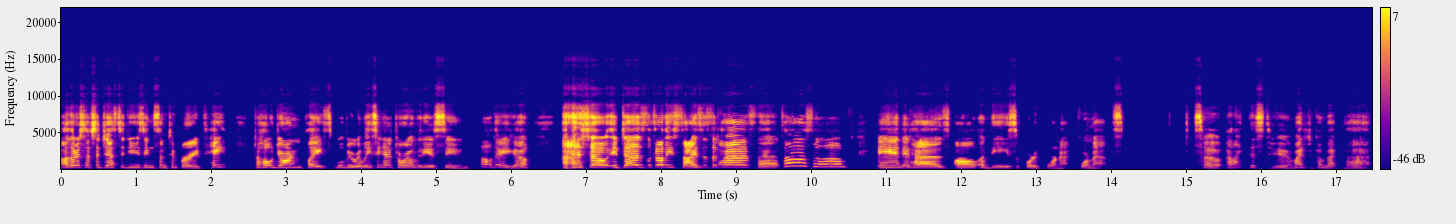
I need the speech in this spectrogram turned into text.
Others have suggested using some temporary tape to hold yarn in place. We'll be releasing a tutorial video soon. Oh, there you go. so it does, look at all these sizes it has. That's awesome. And it has all of the supported format formats. So I like this too. I might have to come back for that.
